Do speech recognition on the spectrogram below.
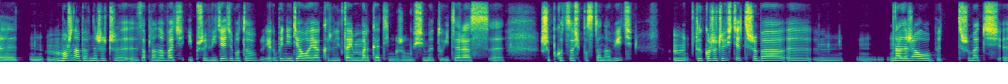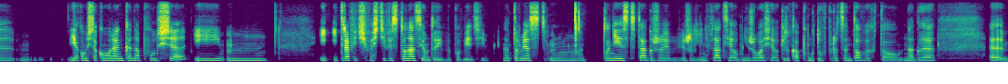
e, można pewne rzeczy zaplanować i przewidzieć, bo to jakby nie działa jak real-time marketing, że musimy tu i teraz szybko coś postanowić. Mm, tylko rzeczywiście trzeba, mm, należałoby trzymać jakąś taką rękę na pulsie i mm, i, i trafić właściwie z tonacją tej wypowiedzi. Natomiast mm, to nie jest tak, że jeżeli inflacja obniżyła się o kilka punktów procentowych, to nagle e,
